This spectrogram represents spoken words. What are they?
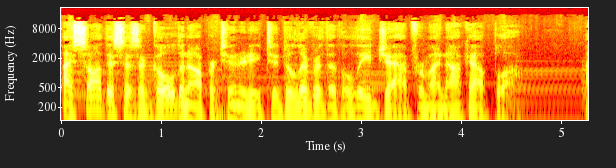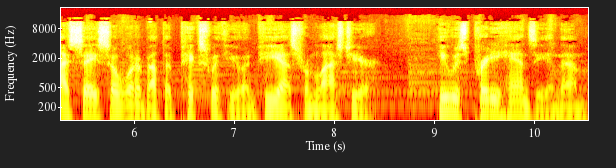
I saw this as a golden opportunity to deliver the, the lead jab for my knockout blow. I say, so what about the pics with you and PS from last year? He was pretty handsy in them.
